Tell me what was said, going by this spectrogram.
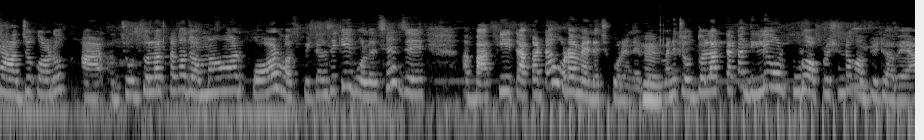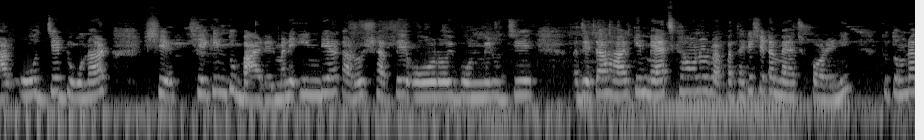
সাহায্য করো। আর চোদ্দ লাখ টাকা জমা হওয়ার পর হসপিটাল থেকেই বলেছে যে বাকি টাকাটা ওরা ম্যানেজ করে নেবে। মানে চোদ্দ লাখ টাকা দিলে ওর পুরো অপারেশনটা কমপ্লিট হবে। আর ওর যে ডোনার সে সে কিন্তু বাইরের মানে ইন্ডিয়ার কারোর সাথে ওর ওই বন মেরুর যে যেটা আর কি ম্যাচ খাওয়ানোর ব্যাপার থাকে সেটা ম্যাচ করেনি। তো তোমরা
